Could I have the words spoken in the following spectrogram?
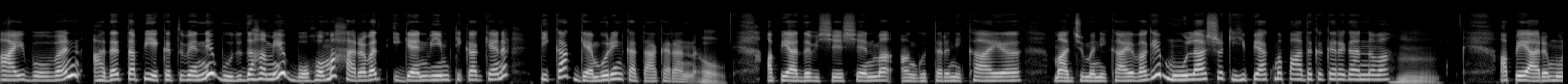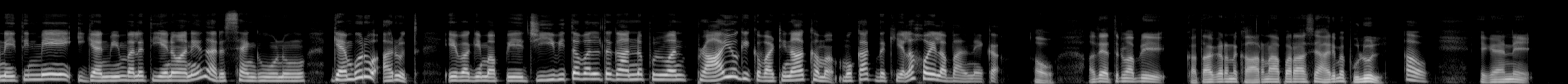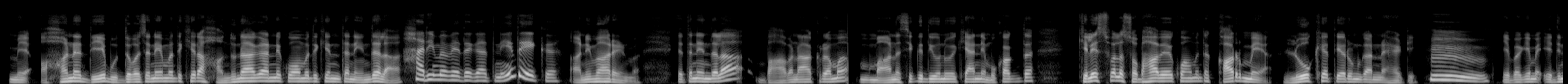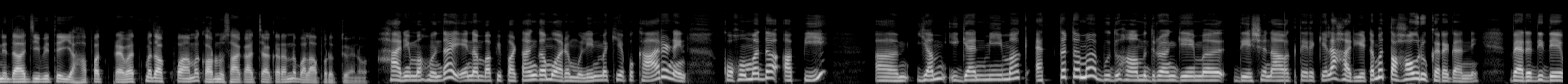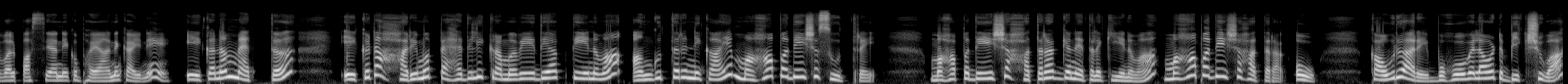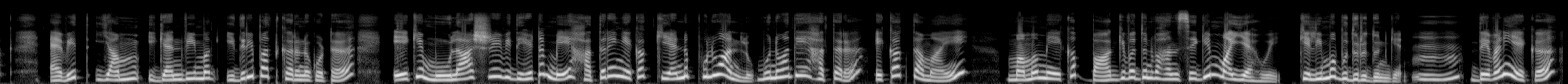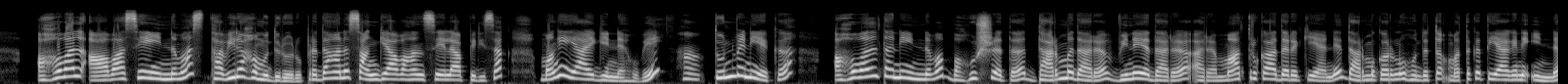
ආයිබෝවන් අදත් අපි එකතු වෙන්නේ බුදුදහමේ බොහොම හරවත් ඉගැන්වීම් ටිකක් ගැන ටිකක් ගැඹුරින් කතා කරන්න. ඔව්. අපි අද විශේෂයෙන්ම අංගුත්තර නිකාය, මජ්ක්‍ධිම නිකාය වගේ මූලාශ්‍ර කිහිපයක්ම පාදක කරගන්නවා. අපේ අරමුණේ ඉතින් මේ ඉගැන්වීම් වල තියෙනවා නේද අර සැඟවුණු ගැඹුරු අරුත්. ඒ වගේම අපේ ජීවිතවලට ගන්න පුළුවන් ප්‍රායෝගික වටිනාකම මොකක්ද කියලා හොයලා බලන එක. ඔව්. අද ඇත්තටම අපි කතා කරන කාරණා පරාසය හරිම පුළුල්. ඔව්. ඒ කියන්නේ මේ අහන දේ බුද්ධ වචනේමද කියලා හඳුනාගන්නේ කොහොමද කියන තැන ඉඳලා හරිම වැදගත් නේද ඒක? අනිවාර්යෙන්ම එතන ඉඳලා භාවනා ක්‍රම මානසික දියුණුව කියන්නේ මොකක්ද? කෙලෙස් වල ස්වභාවය කොහොමද? කර්මය, ලෝකය තේරුම් ගන්න හැටි. හ්ම්. ඒ වගේම එදිනෙදා ජීවිතයේ යහපත් පැවැත්ම දක්වාම කරුණු සාකච්ඡා කරන්න බලාපොරොත්තු වෙනවා. හරිම හොඳයි. එහෙනම් අපි පටන් ගමු අර මුලින්ම කියපු කාරණෙන්. කොහොමද අපි යම් ඉගැන්වීමක් ඇත්තටම බුදුහාමුදුරන්ගේම දේශනාවක් තේර කියලා හරියටම තහවුරු කරගන්නේ. වැරදි දේවල් පස්සේ යන එක භයානකයි නේ. ඒකනම් ඇත්ත. ඒකට හරිම පැහැදිලි ක්‍රමවේදයක් තියෙනවා අංගුත්තර නිකායේ මහාපදේශ සූත්‍රයේ. මහාපදේශ හතරක් ගැන එතල කියනවා. මහාපදේශ හතරක්. ඔව්. කවුරු හරි බොහෝ වෙලාවට භික්ෂුවක් ඇවිත් යම් ඉගැන්වීමක් ඉදිරිපත් කරනකොට ඒකේ මූලාශ්‍රය විදිහට මේ හතරෙන් එකක් කියන්න පුළුවන්ලු. මොනවද හතර? එකක් තමයි මම මේක භාග්‍යවතුන් වහන්සේගෙන් මයි ඇහුවේ. කෙලින්ම බුදුරුදුන්ගෙන්. දෙවැනි එක අහවල් ආවාසයේ ඉන්නවා ස්ථවිර හමුදුරුවරු ප්‍රධාන සංඝයා වහන්සේලා පිරිසක් මම ඒ අයගෙන් ඇහුවේ. තුන්වෙනි එක අහවල් තැනේ ඉන්නවා බහුශ්‍රත ධර්මදර විනයදර අර මාත්‍රකාදර කියන්නේ ධර්ම කරුණු හොඳට මතක තියාගෙන ඉන්න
